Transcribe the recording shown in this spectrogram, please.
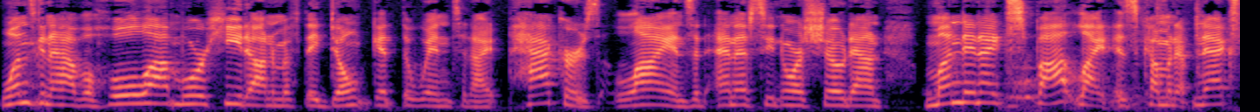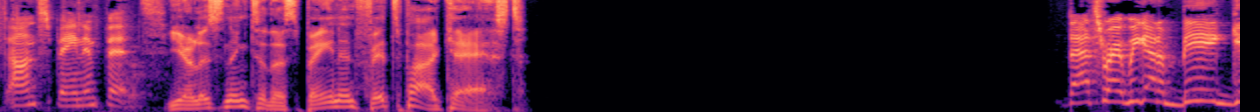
One's going to have a whole lot more heat on them if they don't get the win tonight. Packers, Lions, and NFC North showdown. Monday Night Spotlight is coming up next on Spain and Fitz. You're listening to the Spain and Fitz podcast. That's right. We got a big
